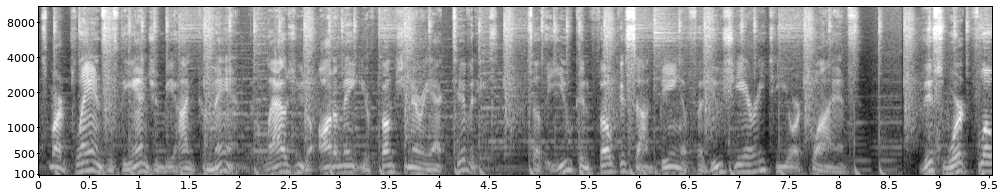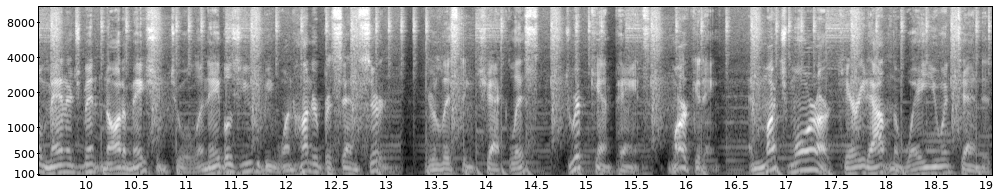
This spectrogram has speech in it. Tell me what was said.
Smart Plans is the engine behind Command that allows you to automate your functionary activities so that you can focus on being a fiduciary to your clients. This workflow management and automation tool enables you to be 100% certain your listing checklists, drip campaigns, marketing, and much more are carried out in the way you intended.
